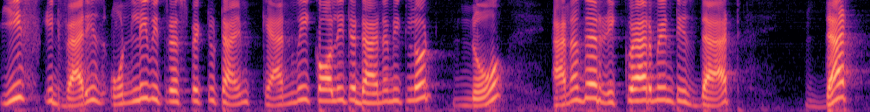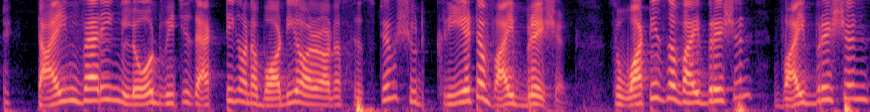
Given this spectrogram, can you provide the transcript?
if it varies only with respect to time, can we call it a dynamic load? No. Another requirement is that, that time varying load which is acting on a body or on a system should create a vibration. So, what is a vibration? Vibration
